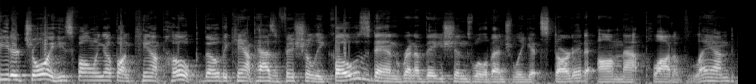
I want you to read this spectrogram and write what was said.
Peter Choi, he's following up on Camp Hope, though the camp has officially closed and renovations will eventually get started on that plot of land.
